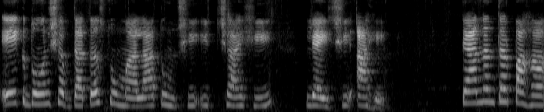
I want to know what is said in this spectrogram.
एक दोन शब्दातच तुम्हाला तुमची इच्छा ही लिहायची आहे. त्यानंतर पहा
